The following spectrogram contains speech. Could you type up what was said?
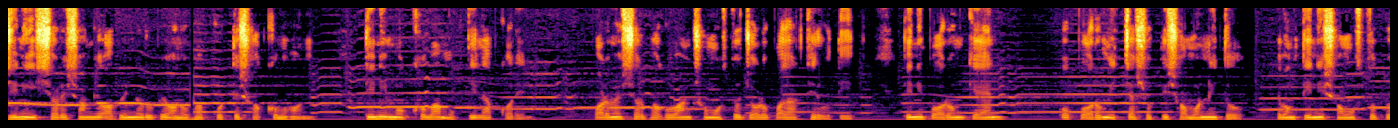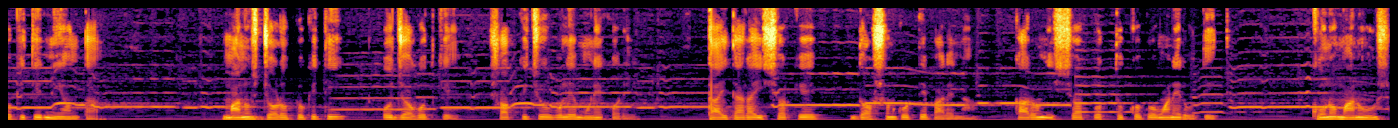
যিনি ঈশ্বরের সঙ্গে অভিন্ন রূপে অনুভব করতে সক্ষম হন, তিনি মোক্ষ বা মুক্তি লাভ করেন। পরমেশ্বর ভগবান সমস্ত জড় পদার্থের অতীত। তিনি পরম জ্ঞান ও পরম ইচ্ছাশক্তি সমন্বিত এবং তিনি সমস্ত প্রকৃতির নিয়ন্তা। মানুষ জড় প্রকৃতি ও জগৎকে সব কিছু বলে মনে করে। তাই তারা ঈশ্বরকে দর্শন করতে পারে না, কারণ ঈশ্বর প্রত্যক্ষ প্রমাণের অতীত। কোনো মানুষ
